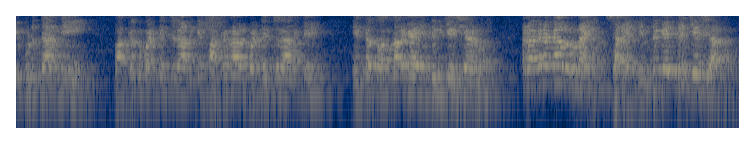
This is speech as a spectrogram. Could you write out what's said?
ఇప్పుడు దాన్ని పక్కకు పట్టించడానికి పక్కదారి పట్టించడానికి ఇంత తొందరగా ఎందుకు చేశారు? రకరకాలు ఉన్నాయి. సరే ఎందుకైతే చేశారు?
